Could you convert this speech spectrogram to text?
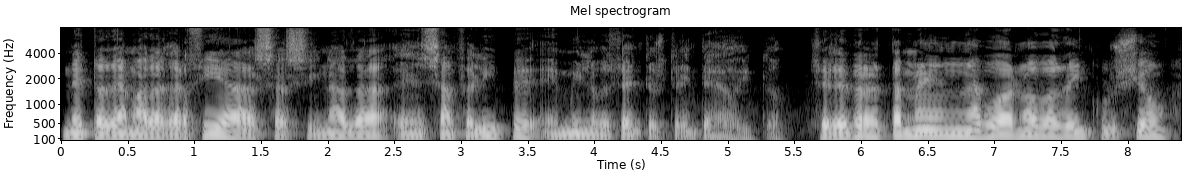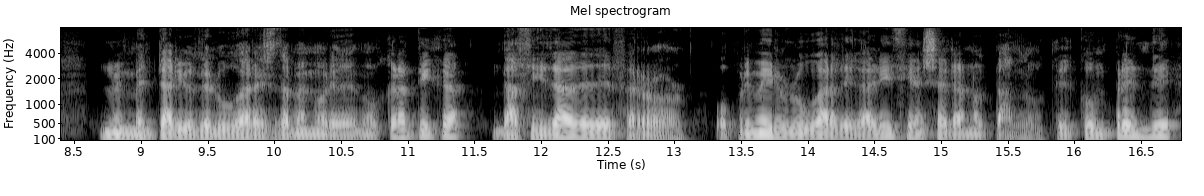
neta de Amada García, asasinada en San Felipe en 1938. Celebrar tamén a boa nova da inclusión no inventario de lugares da memoria democrática da cidade de Ferrol, o primeiro lugar de Galicia en ser anotado, que comprende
